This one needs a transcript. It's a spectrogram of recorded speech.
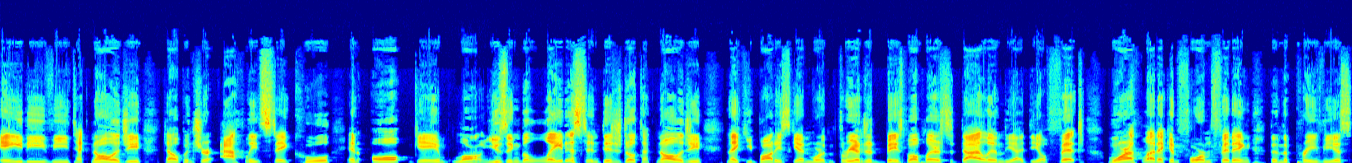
ADV technology to help ensure athletes stay cool and all game long. Using the latest in digital technology, Nike body scanned more than 300 baseball players to dial in the ideal fit, more athletic and form fitting than the previous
